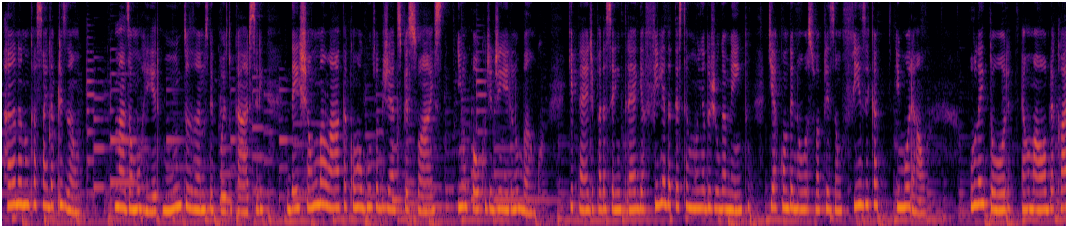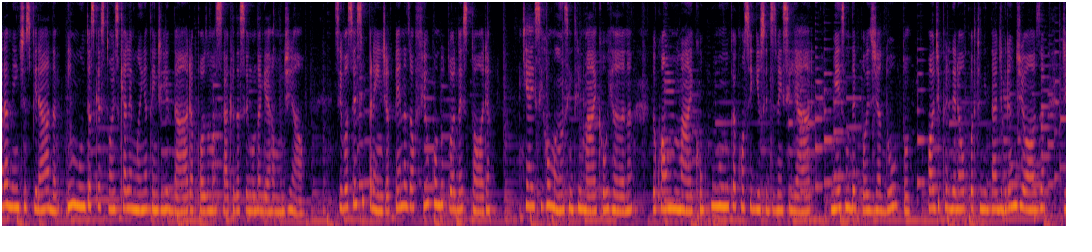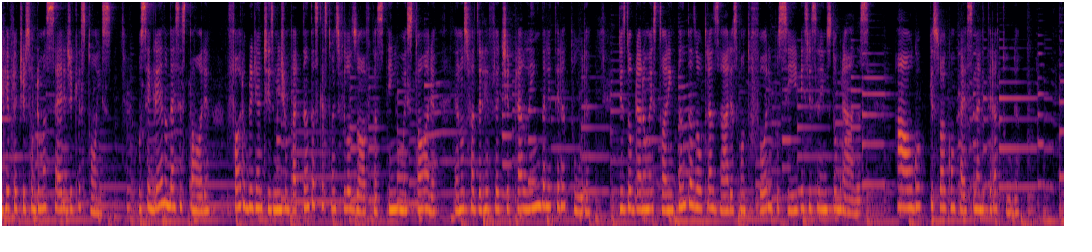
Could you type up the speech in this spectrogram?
Hannah nunca sai da prisão, mas ao morrer, muitos anos depois do cárcere, deixa uma lata com alguns objetos pessoais e um pouco de dinheiro no banco, que pede para ser entregue à filha da testemunha do julgamento que a condenou à sua prisão física e moral. O Leitor é uma obra claramente inspirada em muitas questões que a Alemanha tem de lidar após o massacre da Segunda Guerra Mundial. Se você se prende apenas ao fio condutor da história, que é esse romance entre Michael e Hannah, do qual Michael nunca conseguiu se desvencilhar, mesmo depois de adulto, pode perder a oportunidade grandiosa de refletir sobre uma série de questões. O segredo dessa história Fora o brilhantismo em juntar tantas questões filosóficas em uma história, é nos fazer refletir para além da literatura, desdobrar uma história em tantas outras áreas quanto forem possíveis de serem desdobradas, algo que só acontece na literatura.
